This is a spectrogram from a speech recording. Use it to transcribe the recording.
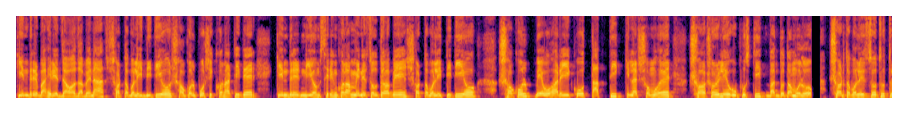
কেন্দ্রের বাইরে যাওয়া যাবে না। শর্তাবলী দ্বিতীয়, সকল প্রশিক্ষণার্থীদের কেন্দ্রের নিয়ম শৃঙ্খলা মেনে চলতে হবে। শর্তাবলী তৃতীয়, সকল ব্যবহারিক ও তাত্ত্বিক ক্লাসসমূহের সশরীরে উপস্থিত বাধ্যতামূলক। শর্তাবলীর চতুর্থ,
